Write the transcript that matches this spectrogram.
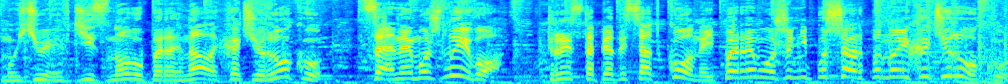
Мою FD знову перегнали Хачіроку? Це неможливо! 350 коней переможені пошарпаної Хачіроку!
